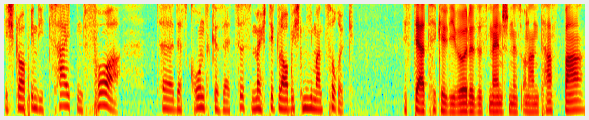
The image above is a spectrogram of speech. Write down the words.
Ich glaube, in die Zeiten vor äh, des Grundgesetzes möchte, glaube ich, niemand zurück. Ist der Artikel Die Würde des Menschen ist unantastbar?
